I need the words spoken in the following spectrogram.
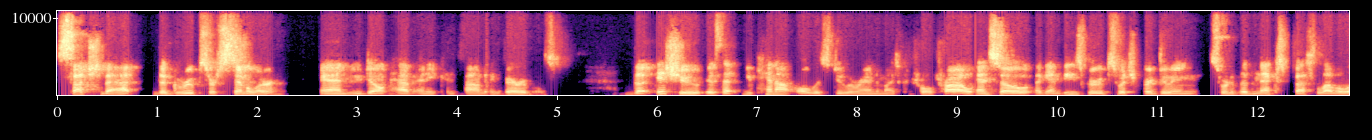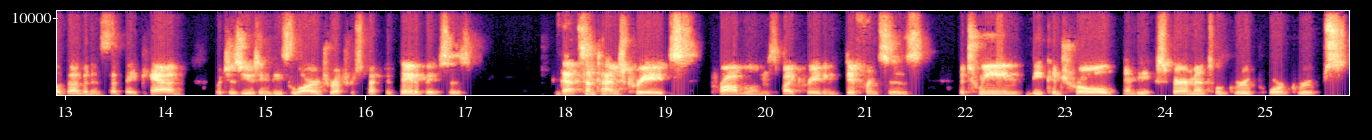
such that the groups are similar and you don't have any confounding variables. The issue is that you cannot always do a randomized control trial. And so, again, these groups, which are doing sort of the next best level of evidence that they can, which is using these large retrospective databases, that sometimes creates problems by creating differences between the control and the experimental group or groups.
